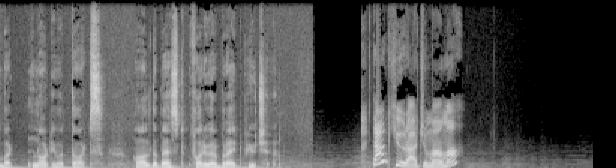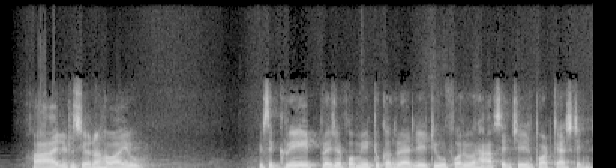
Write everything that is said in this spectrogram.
but not your thoughts. All the best for your bright future. Thank you, Raju Mama. Hi, little Siona, how are you? It's a great pleasure for me to congratulate you for your half century in podcasting.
